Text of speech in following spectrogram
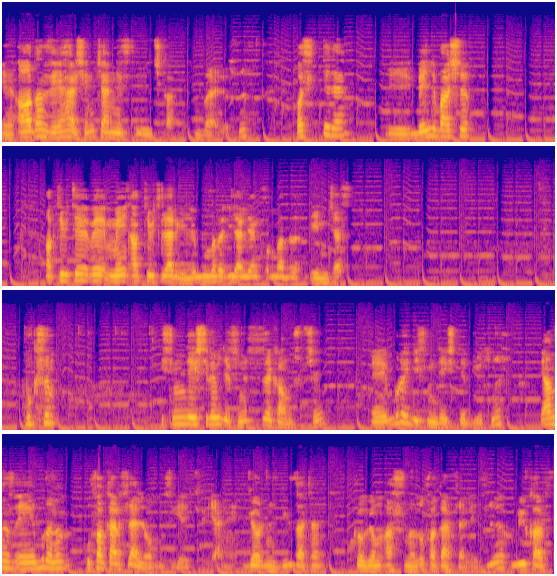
e, A'dan Z'ye her şeyini kendiniz e, çıkartıyorsunuz, ayarlıyorsunuz. Basitte de e, belli başlı aktivite ve main aktiviteler geliyor. Bunlara ilerleyen konularda değineceğiz. Bu kısım İsmini değiştirebilirsiniz. Size kalmış bir şey. E, burayı da ismini değiştirebiliyorsunuz. Yalnız e, buranın ufak harflerle olması gerekiyor. Yani gördüğünüz gibi zaten programın aslında da ufak harflerle yazılıyor. Büyük harf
